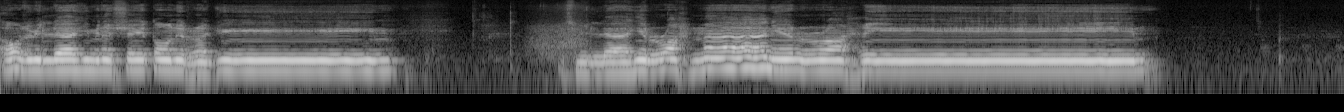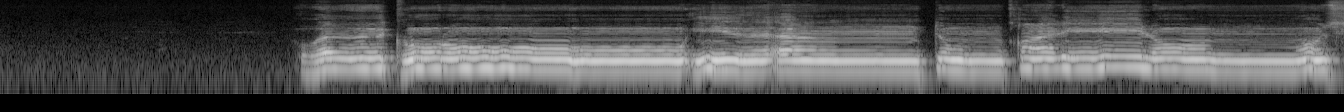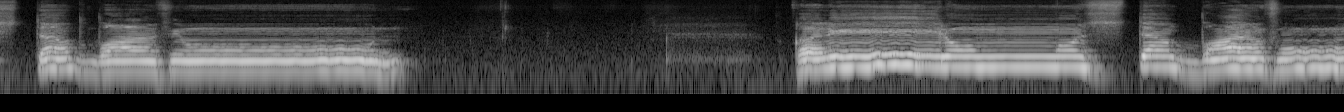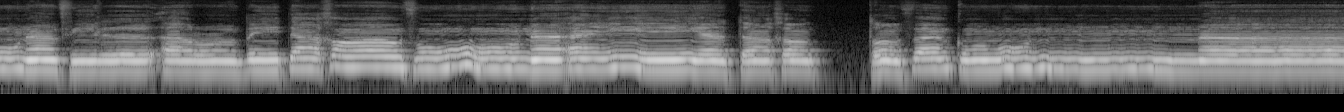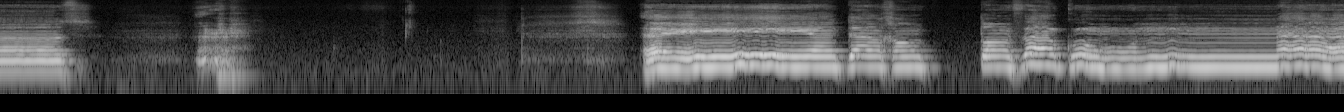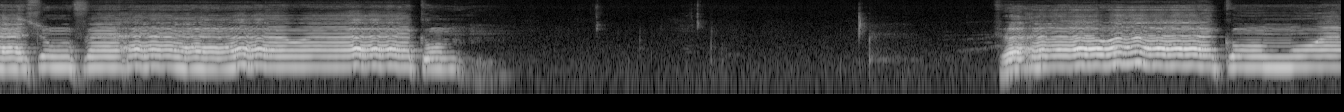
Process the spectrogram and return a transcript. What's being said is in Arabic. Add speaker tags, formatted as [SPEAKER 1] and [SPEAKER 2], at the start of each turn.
[SPEAKER 1] أعوذ بالله من الشيطان الرجيم. بسم الله الرحمن الرحيم. واذكروا إذ أنتم قليل مستضعفون. قليل مستضعفون في الأرض تخافون أن يتخطفكم الناس. أن يتخطفكم اصطفاكم الناس فآواكم فآواكم وأيدكم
